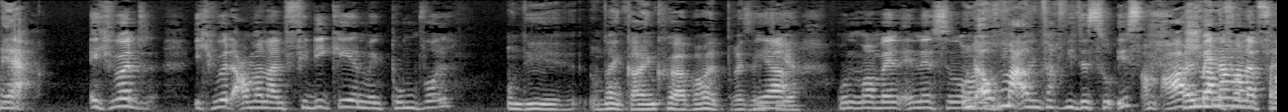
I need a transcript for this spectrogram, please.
Ja. Ich würde ich würd auch mal an Fiddy gehen wegen Pumpwoll. Und, die, und deinen geilen Körper halt präsentieren. Ja. Und mal wenn inne so Und auch mal einfach, wie das so ist. am Arsch Männer von der haben-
